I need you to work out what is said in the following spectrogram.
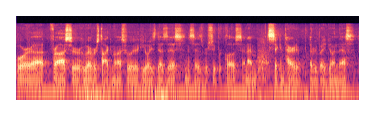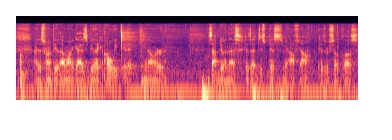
or uh, for us or whoever's talking to us, he always does this and says we're super close. And I'm sick and tired of everybody doing this. I just want to be. I want guys to be like, oh, we did it. You know, or stop doing this because that just pisses me off now because we're so close.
